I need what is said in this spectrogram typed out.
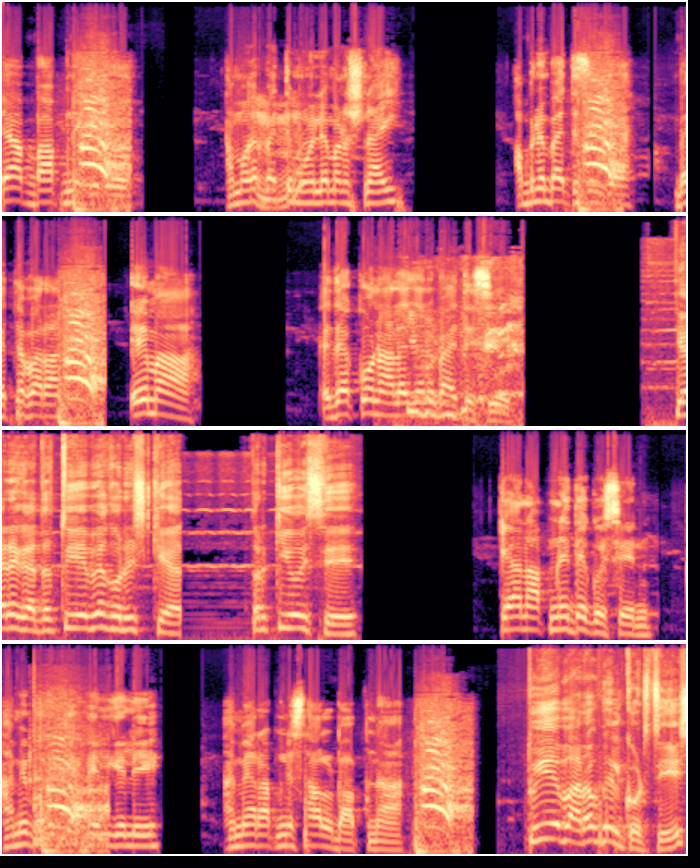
এ আব্বা আপনি কি? আমাদের বাড়িতে মহিলা মানুষ নাই? আপনি বাইতেছেন কে? বাইতে পারান। এ মা এ দেখ কোন হালে যেন বাইতেছে। কেরে গেদা তুই এবে করিস কে? তোর কি হয়েছে কেন আপনি তে কইছেন? আমি পরীক্ষা ফেল গেলি? আমি আর আপনি সাল বাপ না। তুই এবারও ফেল করছিস?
